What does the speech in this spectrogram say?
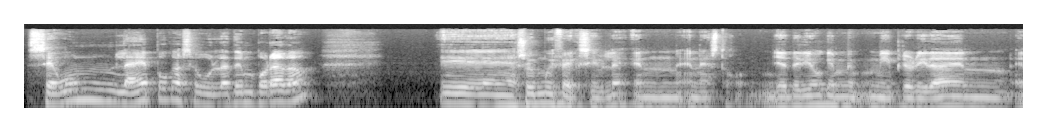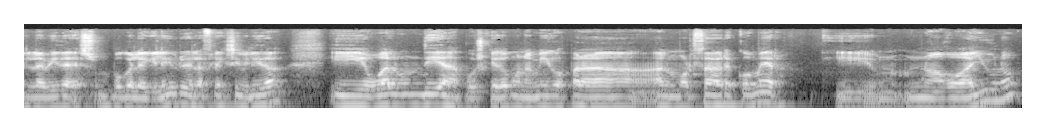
Según la época, según la temporada, eh, soy muy flexible en, esto. Ya te digo que mi, prioridad en, la vida es un poco el equilibrio y la flexibilidad. Y igual un día pues quedo con amigos para almorzar, comer y no hago ayuno,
